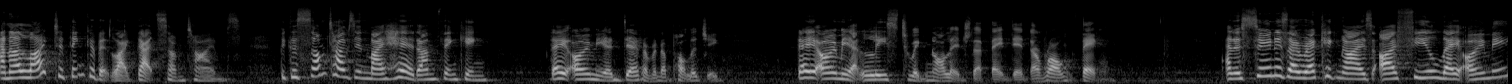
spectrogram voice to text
And I like to think of it like that sometimes, because sometimes in my head I'm thinking, they owe me a debt of an apology. They owe me at least to acknowledge that they did the wrong thing. And as soon as I recognize I feel they owe me,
